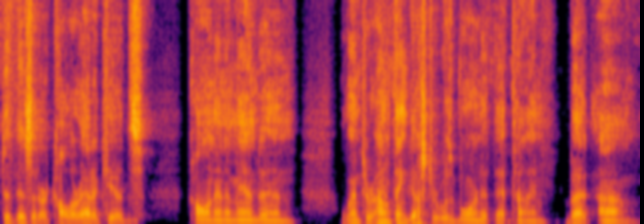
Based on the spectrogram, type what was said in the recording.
to visit our Colorado kids Colin and Amanda and Winter. I don't think Guster was born at that time, but um,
